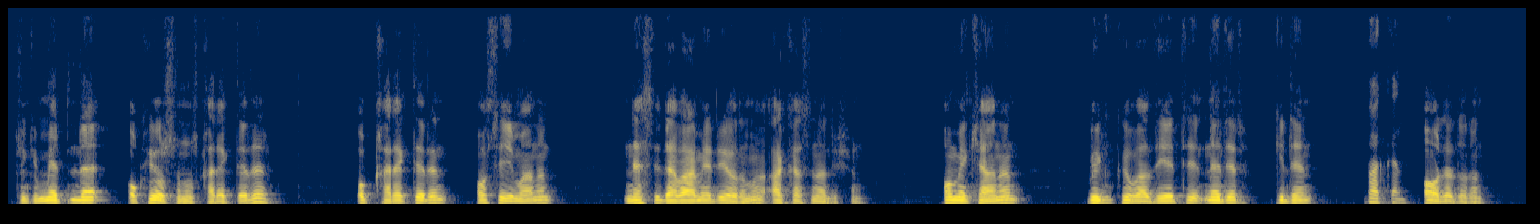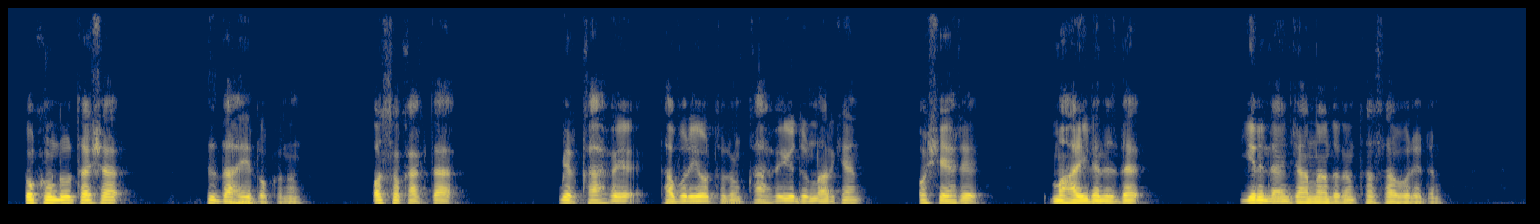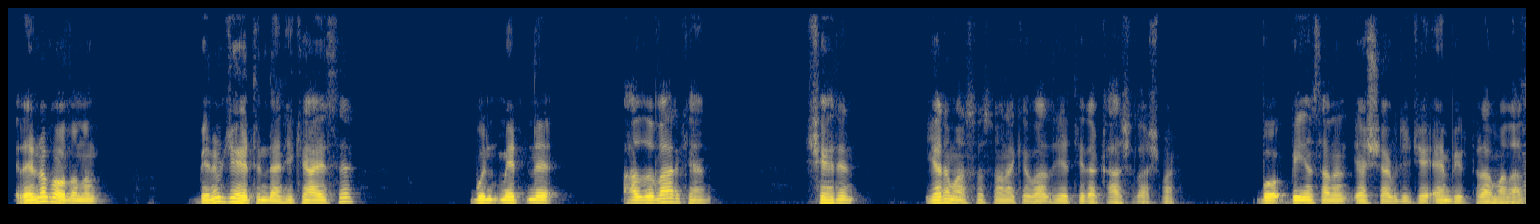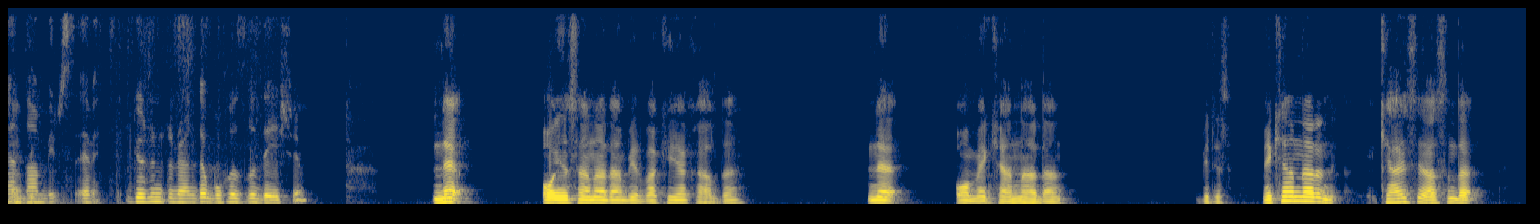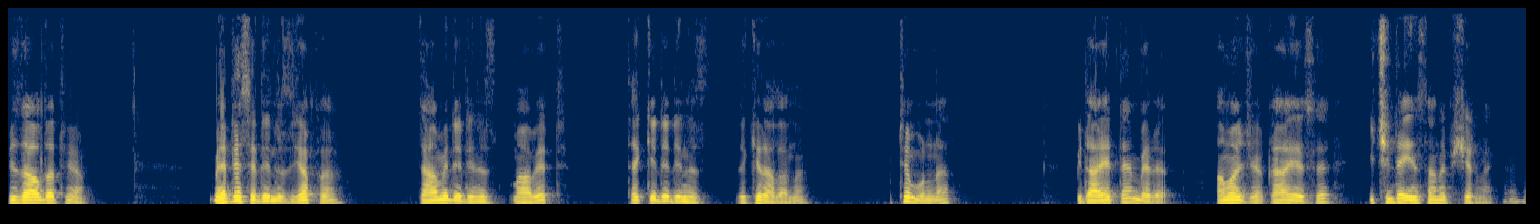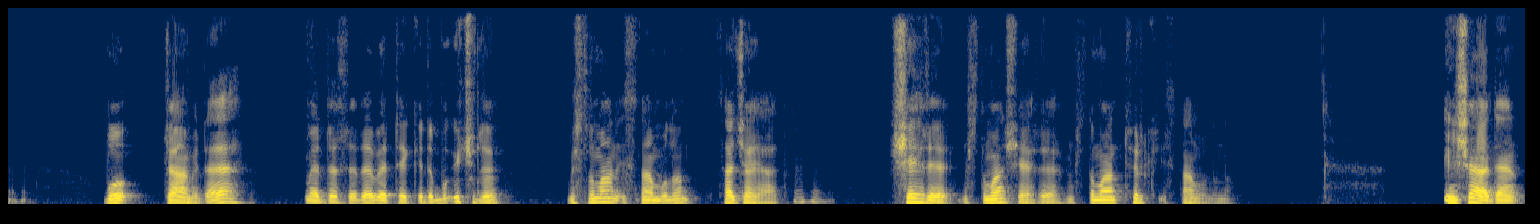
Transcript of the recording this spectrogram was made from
Çünkü metne okuyorsunuz karakteri. O karakterin, o simanın nesli devam ediyor mu arkasına düşün. O mekanın bugünkü vaziyeti nedir? Gidin Bakın. orada durun. Dokunduğu taşa siz dahi dokunun. O sokakta bir kahve tabureye oturun, kahve yudumlarken o şehri mahallenizde yeniden canlandırın, tasavvur edin. Revnakoğlu'nun benim cihetinden hikayesi bu metni hazırlarken şehrin yarım asır sonraki vaziyetiyle karşılaşmak. Bu bir insanın yaşayabileceği en büyük travmalardan biri. Birisi. Evet. Gözünüzün önünde bu hızlı değişim. Ne o insanlardan bir bakiye kaldı, ne o mekanlardan birisi. Mekanların hikayesi aslında bizi aldatıyor. Medrese dediğiniz yapı, cami dediğiniz mabet, tekke dediğiniz zikir alanı, bütün bunlar bidayetten beri amacı, gayesi içinde insanı pişirmek. Bu camide, medresede ve tekkede bu üçlü Müslüman İstanbul'un sac ayağıdır. Şehri, Müslüman şehri, Müslüman Türk İstanbul'unu inşa eden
